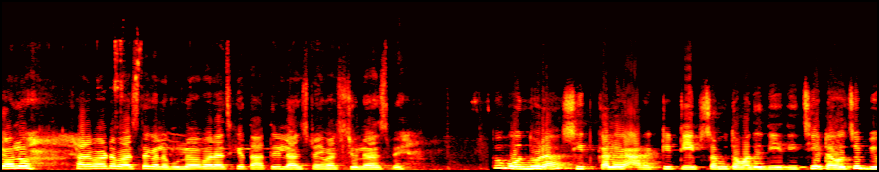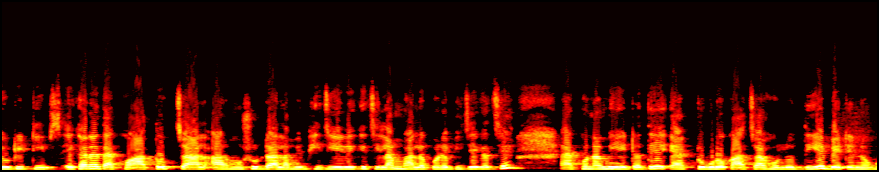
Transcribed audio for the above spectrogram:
চলো, সাড়ে বারোটা বাজতে গেল, বুলো আবার আজকে তাড়াতাড়ি লাঞ্চ টাইম আজ চলে আসবে। তো বন্ধুরা শীতকালে আরেকটি টিপস আমি তোমাদের দিয়ে দিচ্ছি। এটা হচ্ছে বিউটি টিপস। এখানে দেখো, আতপ চাল আর মুসুর ডাল আমি ভিজিয়ে রেখেছিলাম, ভালো করে ভিজে গেছে। এখন আমি এটাতে এক টুকরো কাঁচা হলুদ দিয়ে বেটে নেব।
